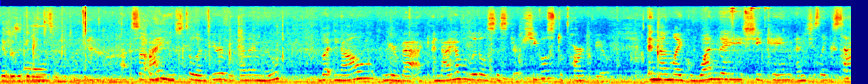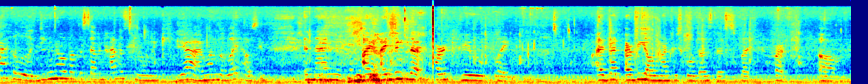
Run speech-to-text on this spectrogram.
That was a good answer. So I used to live here, but then I moved. But now we're back, and I have a little sister. She goes to Parkview. And then, like, one day she came and she's like, Sahil, do you know about the seven habits? And I'm like, yeah, I'm on the lighthouse team. And then I, I think that Parkview, like, I bet every elementary school does this, but for, um,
